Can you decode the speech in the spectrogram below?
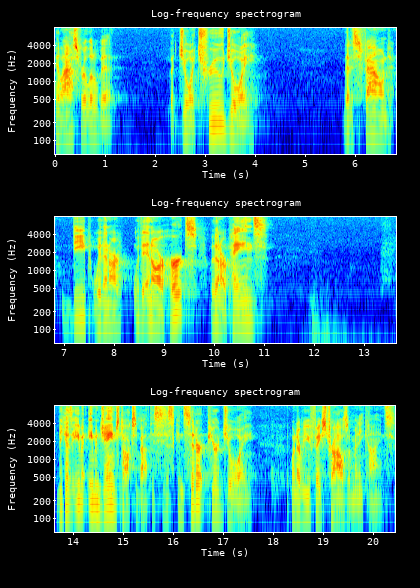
They last for a little bit. But joy, true joy that is found deep within our, within our hurts, within our pains, because even, even James talks about this. He says, Consider it pure joy whenever you face trials of many kinds.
